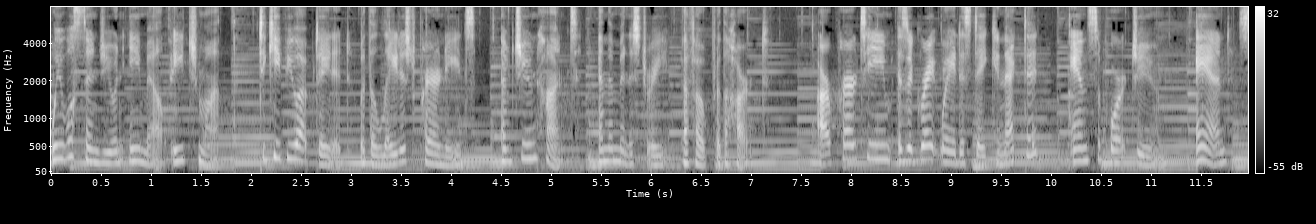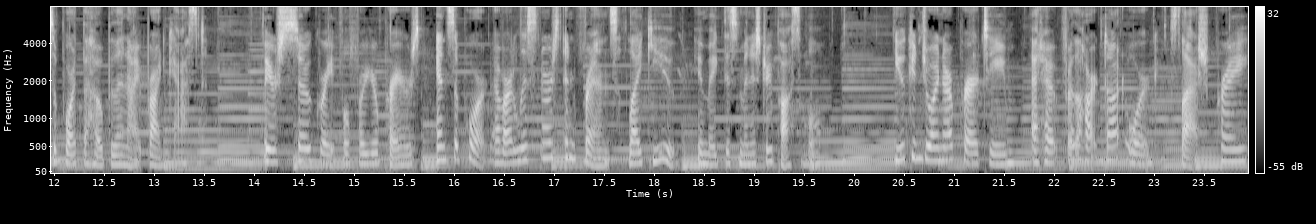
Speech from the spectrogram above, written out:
we will send you an email each month to keep you updated with the latest prayer needs of June Hunt and the ministry of Hope for the Heart. Our prayer team is a great way to stay connected and support June and support the Hope of the Night broadcast. We are so grateful for your prayers and support of our listeners and friends like you who make this ministry possible. You can join our prayer team at hopefortheheart.org slash pray.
